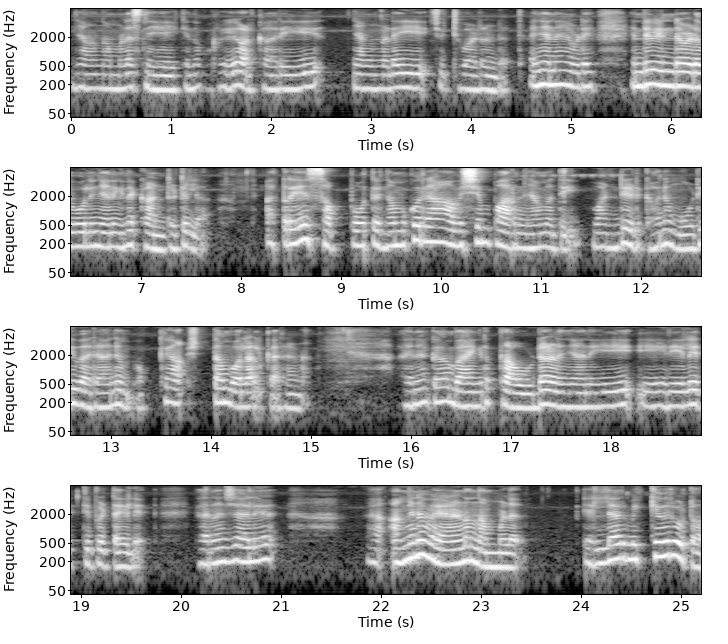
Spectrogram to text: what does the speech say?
ഞാൻ നമ്മളെ സ്നേഹിക്കുന്ന കുറേ ആൾക്കാർ ഈ ഞങ്ങളുടെ ഈ ചുറ്റുപാടുണ്ട്. അത് ഞാൻ ഇവിടെ എന്റെ വീടിന്റെ അവിടെ പോലും ഞാനിങ്ങനെ കണ്ടിട്ടില്ല. അത്രയും സപ്പോർട്ട് നമുക്കൊരാവശ്യം പറഞ്ഞാൽ മതി. വണ്ടി എടുക്കാനും ഓടി വരാനും ഒക്കെ ഇഷ്ടം പോലെ ആൾക്കാരാണ്. അതിനൊക്കെ ഭയങ്കര പ്രൗഡാണ് ഞാൻ ഈ ഏരിയയിൽ എത്തിപ്പെട്ടതിൽ കാരണം വെച്ചാൽ അങ്ങനെ വേണം നമ്മൾ എല്ലാവരും മിക്കവരും കേട്ടോ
